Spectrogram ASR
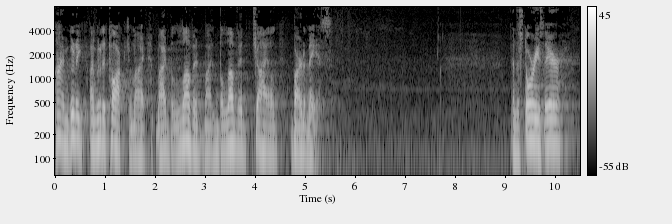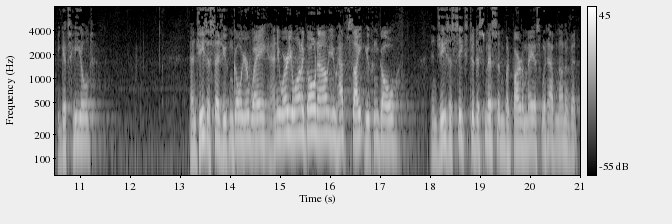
I'm gonna, I'm gonna talk to my, my beloved, my beloved child, Bartimaeus. And the story is there. He gets healed. And Jesus says you can go your way. Anywhere you want to go now, you have sight, you can go. And Jesus seeks to dismiss him, but Bartimaeus would have none of it,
